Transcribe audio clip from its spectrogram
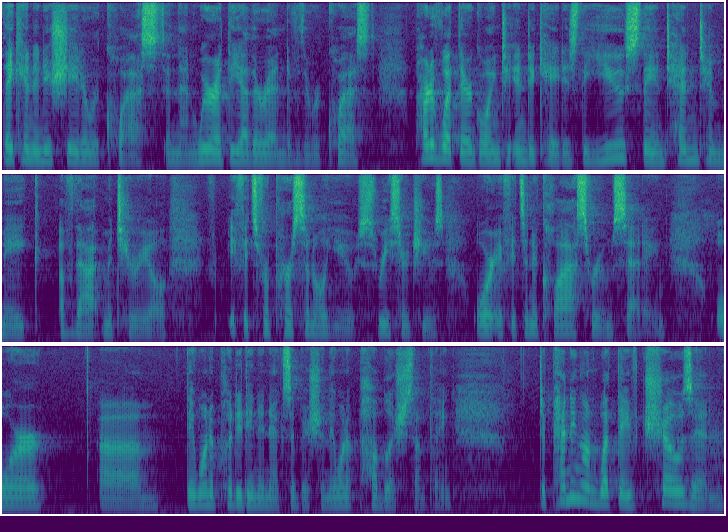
They can initiate a request and then we're at the other end of the request. Part of what they're going to indicate is the use they intend to make of that material. If it's for personal use, research use, or if it's in a classroom setting, or um, they want to put it in an exhibition, they want to publish something. Depending on what they've chosen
